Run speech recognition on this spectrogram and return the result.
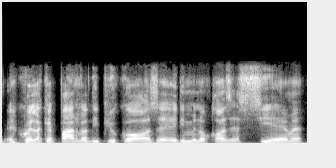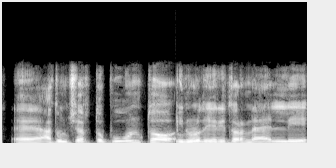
È quella che parla di più cose e di meno cose assieme. Eh, ad un certo punto, in uno dei ritornelli,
